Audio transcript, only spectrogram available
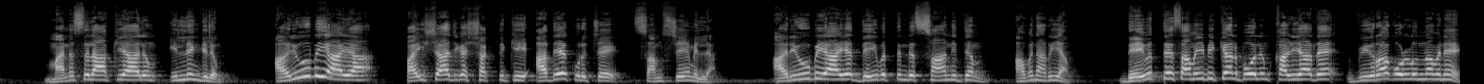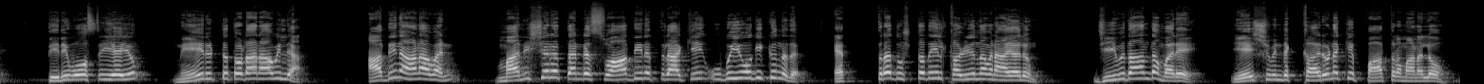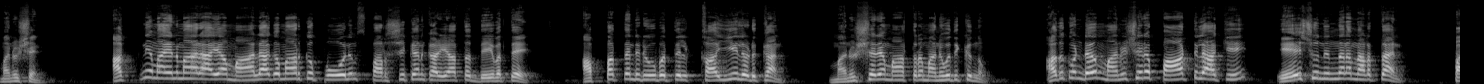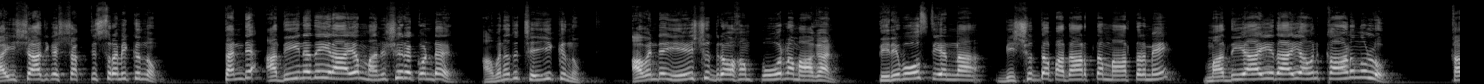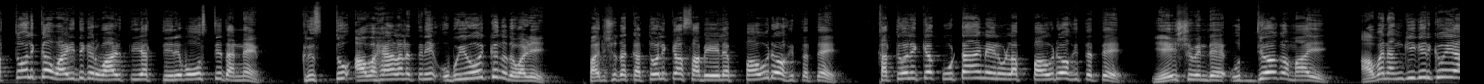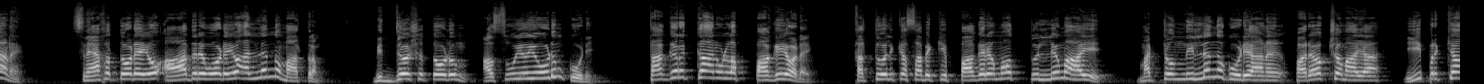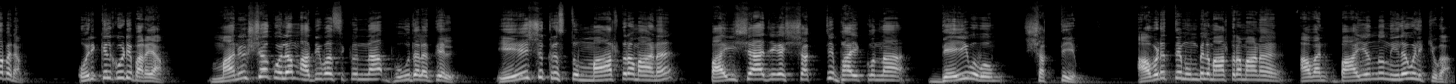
മനസ്സിലാക്കിയാലും ഇല്ലെങ്കിലും അരൂപിയായ പൈശാചിക ശക്തിക്ക് അതേക്കുറിച്ച് സംശയമില്ല. അരൂപിയായ ദൈവത്തിന്റെ സാന്നിധ്യം അവനറിയാം. ദൈവത്തെ സമീപിക്കാൻ പോലും കഴിയാതെ വിറ കൊള്ളുന്നവനെ തിരുവോസ്തിയെയും നേരിട്ട് തൊടാനാവില്ല. അതിനാണ് അവൻ മനുഷ്യരെ തന്റെ സ്വാധീനത്തിലാക്കി ഉപയോഗിക്കുന്നത്. എത്ര ദുഷ്ടതയിൽ കഴിയുന്നവനായാലും ജീവിതാന്തം വരെ യേശുവിന്റെ കരുണയ്ക്ക് പാത്രമാണല്ലോ മനുഷ്യൻ. അഗ്നിമയന്മാരായ മാലാകമാർക്ക് പോലും സ്പർശിക്കാൻ കഴിയാത്ത ദൈവത്തെ അപ്പത്തിന്റെ രൂപത്തിൽ കയ്യിലെടുക്കാൻ മനുഷ്യരെ മാത്രം അനുവദിക്കുന്നു. അതുകൊണ്ട് മനുഷ്യരെ പാട്ടിലാക്കി യേശു നിന്ദനം നടത്താൻ പൈശാചിക ശക്തി ശ്രമിക്കുന്നു. തന്റെ അധീനതയിലായ മനുഷ്യരെ കൊണ്ട് അവനത് ചെയ്യിക്കുന്നു. അവന്റെ യേശുദ്രോഹം പൂർണമാകാൻ തിരുവോസ്തി എന്ന വിശുദ്ധ പദാർത്ഥം മാത്രമേ മതിയായതായി അവൻ കാണുന്നുള്ളൂ. കത്തോലിക്ക വൈദികർ വാഴ്ത്തിയ തിരുവോസ്തി തന്നെ ക്രിസ്തു അവഹേളനത്തിന് ഉപയോഗിക്കുന്നത് വഴി പരിശുദ്ധ കത്തോലിക്ക സഭയിലെ പൗരോഹിത്യത്തെ കത്തോലിക്ക കൂട്ടായ്മയിലുള്ള പൗരോഹിത്യത്തെ യേശുവിന്റെ ഉദ്യോഗമായി അവൻ അംഗീകരിക്കുകയാണ്. സ്നേഹത്തോടെയോ ആദരവോടെയോ അല്ലെന്നു മാത്രം വിദ്വേഷത്തോടും അസൂയയോടും കൂടി തകർക്കാനുള്ള പകയോടെ കത്തോലിക്ക സഭയ്ക്ക് പകരമോ തുല്യമായി മറ്റൊന്നില്ലെന്നു കൂടിയാണ് പരോക്ഷമായ ഈ പ്രഖ്യാപനം. ഒരിക്കൽ കൂടി പറയാം. മനുഷ്യകുലം അധിവസിക്കുന്ന ഭൂതലത്തിൽ യേശു ക്രിസ്തു മാത്രമാണ് പൈശാചിക ശക്തി ഭയക്കുന്ന ദൈവവും ശക്തിയും. അവിടുത്തെ മുമ്പിൽ മാത്രമാണ് അവൻ ഭയന്നു നിലവിളിക്കുക.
